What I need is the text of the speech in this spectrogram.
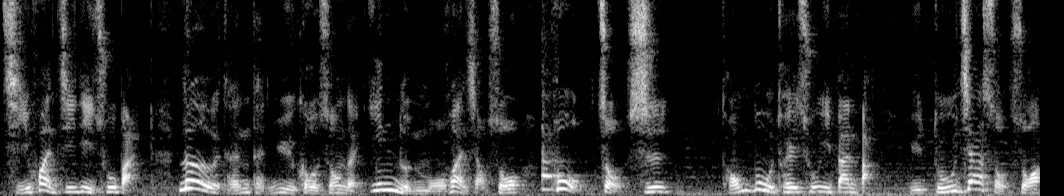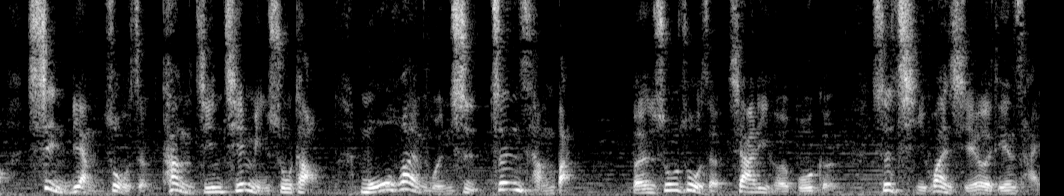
奇幻基地出版、热腾腾预购中的英伦魔幻小说《破咒师》，同步推出一般版。与独家手刷限量作者烫金签名书套，魔幻文字珍藏版。本书作者夏利·和伯格是奇幻邪恶天才，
